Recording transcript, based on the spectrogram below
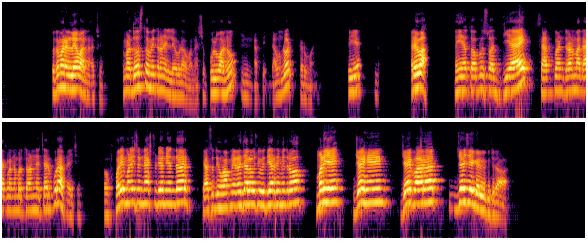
તો તમારે લેવાના છે. તમારા દોસ્તો મિત્રોને લેવડાવવાના છે. ભૂલવાનું નથી. ડાઉનલોડ કરવાનું. જોઈએ. અરે વાહ! અહીંયા તો આપણું સ્વાધ્યાય સાત પોઈન્ટ ત્રણમાં દાખલા નંબર ત્રણ ને ચાર પૂરા થાય છે. તો ફરી મળીશું નેક્સ્ટ વિડીયોની અંદર. ત્યાં સુધી હું આપને રજા લઉં છું. વિદ્યાર્થી મિત્રો મળીએ. જય હિન્દ જય ભારત જય જય ગરવી ગુજરાત.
